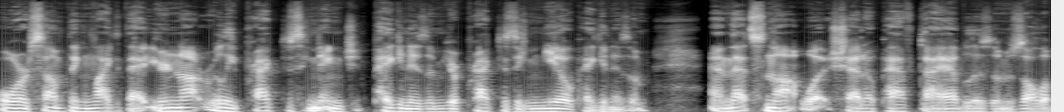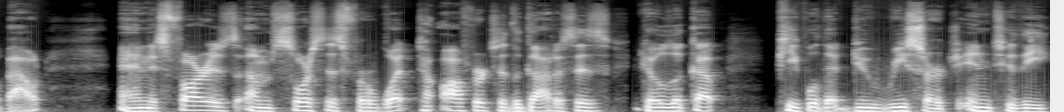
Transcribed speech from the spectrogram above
or something like that, you're not really practicing ancient paganism. You're practicing neo paganism. And that's not what Shadow Path Diabolism is all about. And as far as um, sources for what to offer to the goddesses, go look up people that do research into the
